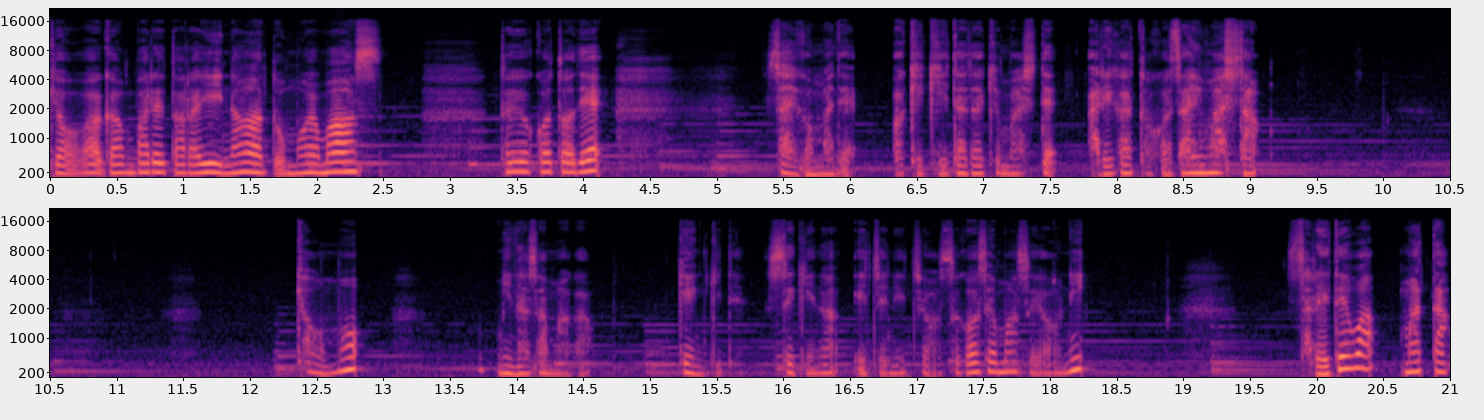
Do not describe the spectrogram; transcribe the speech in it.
今日は頑張れたらいいなと思います。ということで最後までお聴きいただきましてありがとうございました今日も皆様が元気で素敵な一日を過ごせますように。それではまた。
